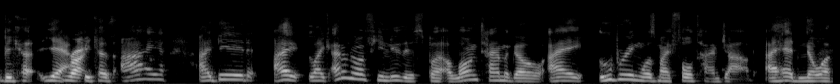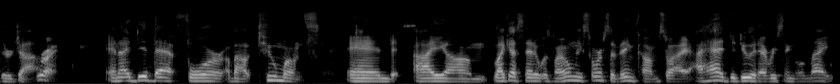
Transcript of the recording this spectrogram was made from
Because yeah, Right. because I I did I like I don't know if you knew this, but a long time ago I Ubering was my full-time job. I had no other job Right. And I did that for about two months. And I, um, like I said, it was my only source of income, so I, I had to do it every single night.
